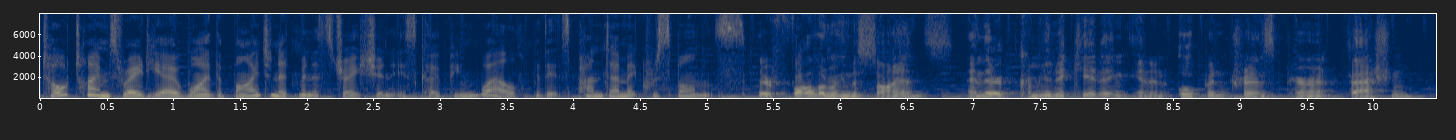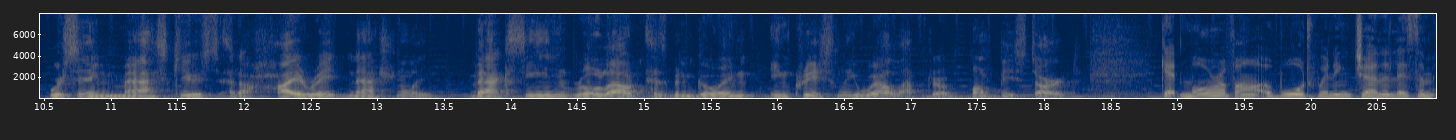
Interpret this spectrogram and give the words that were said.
told Times Radio why the Biden administration is coping well with its pandemic response. They're following the science and they're communicating in an open, transparent fashion. We're seeing mask use at a high rate nationally. Vaccine rollout has been going increasingly well after a bumpy start. Get more of our award winning journalism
